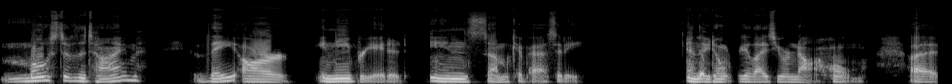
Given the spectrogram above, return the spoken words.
most of the time they are inebriated in some capacity, and they don't realize you're not home. Uh,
